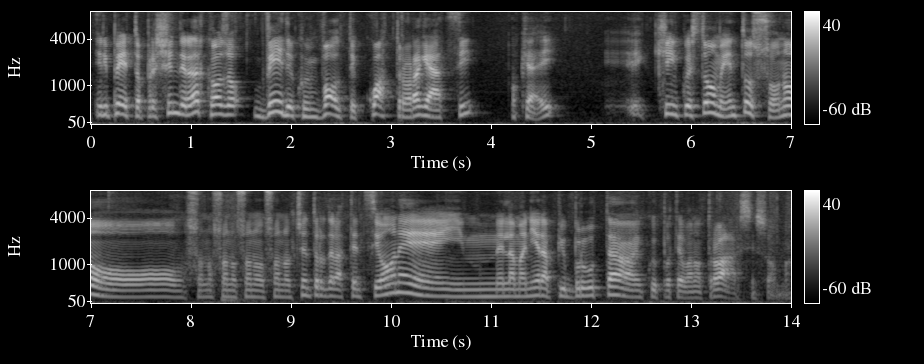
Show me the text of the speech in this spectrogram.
ripeto, a prescindere dal coso, vede coinvolte quattro ragazzi, ok? Che in questo momento sono, sono, sono, sono, sono al centro dell'attenzione in, nella maniera più brutta in cui potevano trovarsi, insomma.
